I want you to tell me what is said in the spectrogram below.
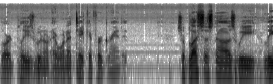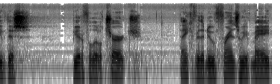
Lord, please, we don't ever want to take it for granted. So bless us now as we leave this beautiful little church. Thank you for the new friends we've made.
